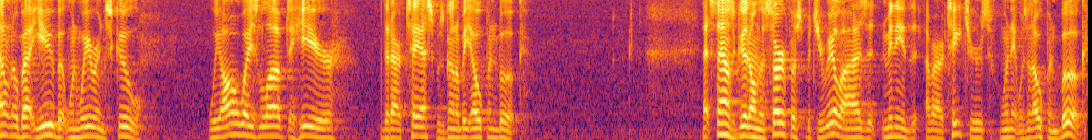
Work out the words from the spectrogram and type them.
I don't know about you, but when we were in school, we always loved to hear that our test was going to be open book. That sounds good on the surface, but you realize that many of, the, of, our teachers, when it was an open book,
